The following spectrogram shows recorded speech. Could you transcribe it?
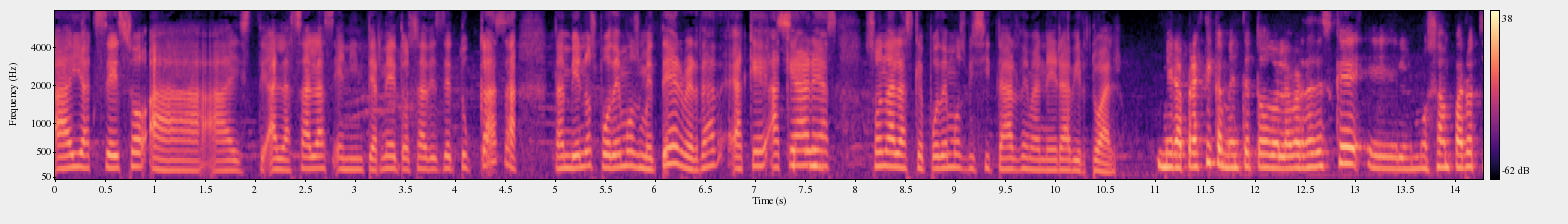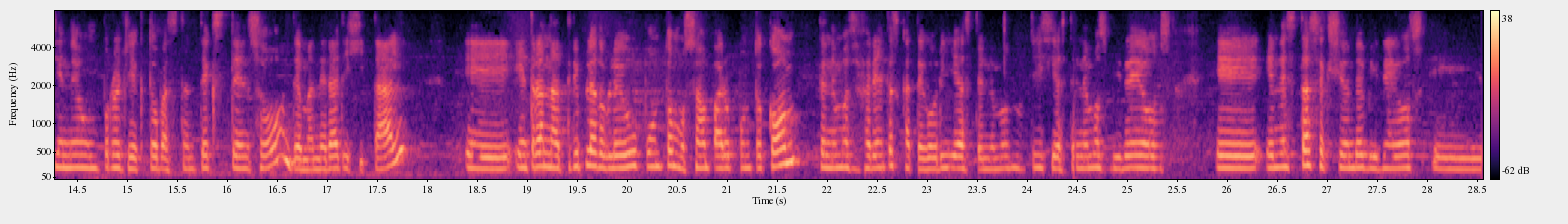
hay acceso a, este, a las salas en Internet, o sea, desde tu casa también nos podemos meter, ¿verdad? ¿A qué, a qué áreas son a las que podemos visitar de manera virtual? Mira, prácticamente todo. La verdad es que el Museo Amparo tiene un proyecto bastante extenso de manera digital. Eh, entran a www.museoamparo.com. Tenemos diferentes categorías, tenemos noticias, tenemos videos. Eh, en esta sección de videos eh,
